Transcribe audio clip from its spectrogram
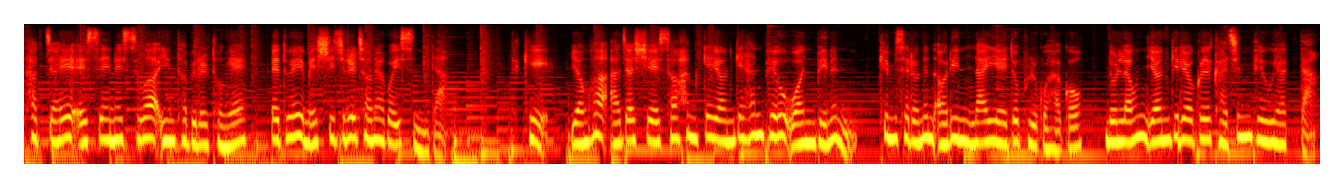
각자의 SNS와 인터뷰를 통해 애도의 메시지를 전하고 있습니다. 특히 영화 아저씨에서 함께 연기한 배우 원빈은 김세로는 어린 나이에도 불구하고 놀라운 연기력을 가진 배우였다.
